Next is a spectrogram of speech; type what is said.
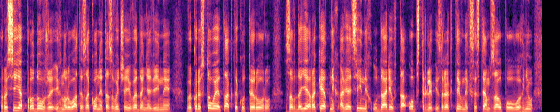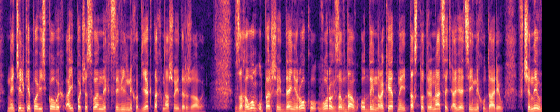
Росія продовжує ігнорувати закони та звичаї ведення війни, використовує тактику терору, завдає ракетних авіаційних ударів та обстрілів із реактивних систем залпового вогню не тільки по військових, а й по численних цивільних об'єктах нашої держави. Загалом у перший день року ворог завдав один ракетний та 113 авіаційних ударів, вчинив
